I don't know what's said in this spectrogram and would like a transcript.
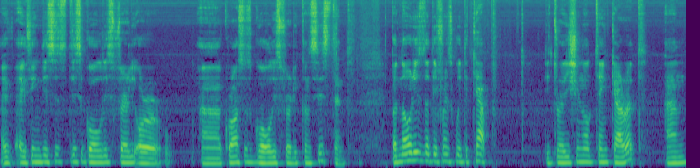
I, I think this is this gold is fairly or uh, Cross's gold is fairly consistent. But notice the difference with the cap. The traditional 10 karat and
